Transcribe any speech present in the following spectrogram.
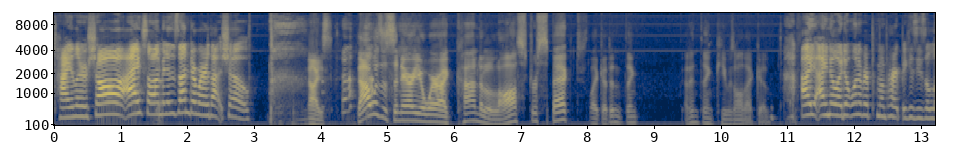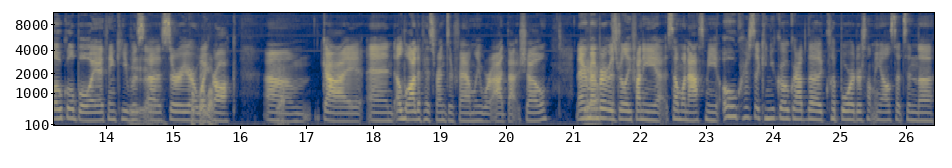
Tyler Shaw, I saw him in his underwear that show. Nice. that was a scenario where I kind of lost respect. Like I didn't think, I didn't think he was all that good. I I know I don't want to rip him apart because he's a local boy. I think he was Yeah. uh, Surrey or White Rock um, guy, and a lot of his friends and family were at that show. And I Yeah. remember it was really funny. Someone asked me, "Oh, Krista, can you go grab the clipboard or something else that's in the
